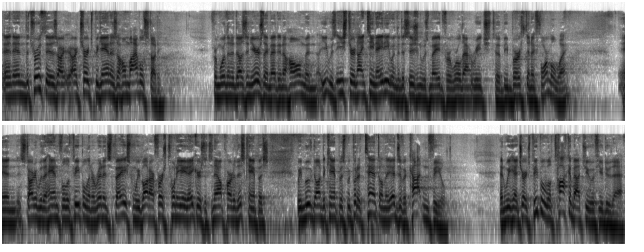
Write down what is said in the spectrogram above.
And, and the truth is, our, our church began as a home Bible study. For more than a dozen years, they met in a home, and it was Easter 1980 when the decision was made for World Outreach to be birthed in a formal way. And it started with a handful of people in a rented space. When we bought our first 28 acres, it's now part of this campus. We moved onto campus. We put a tent on the edge of a cotton field. And we had church. People will talk about you if you do that.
